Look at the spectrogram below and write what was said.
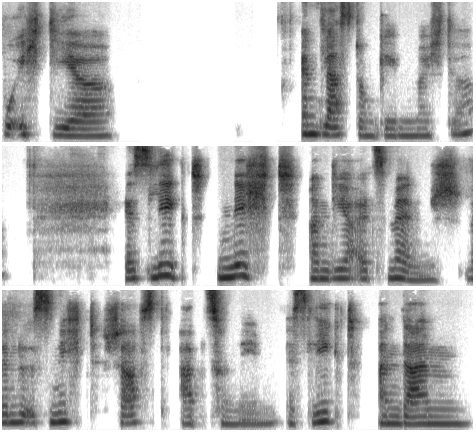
wo ich dir Entlastung geben möchte. Es liegt nicht an dir als Mensch, wenn du es nicht schaffst abzunehmen. Es liegt an deinem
